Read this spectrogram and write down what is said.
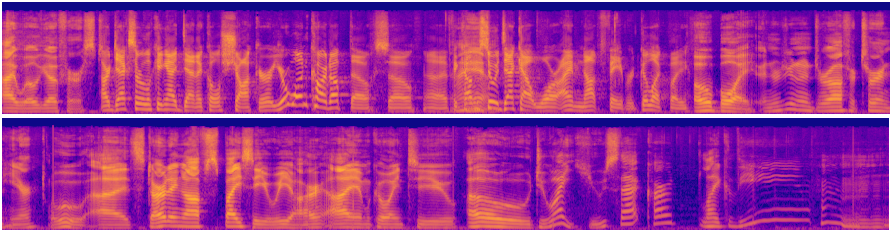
I will go first. our decks are looking identical. Shocker. You're one card up though, so uh, if it comes to a deck out war, I am not favored. Good luck, buddy. Oh boy, and we're gonna draw for turn here. Ooh, uh, starting off spicy, we are. I am going to. Oh, do I use that card like the? Hmm.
